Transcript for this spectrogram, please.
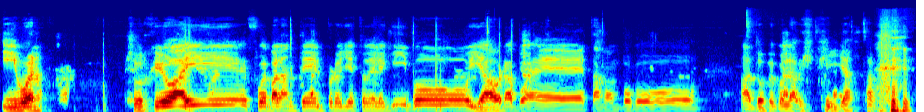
Y bueno, surgió ahí, fue para adelante el proyecto del equipo y ahora pues estamos un poco a tope con la bici y ya está.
